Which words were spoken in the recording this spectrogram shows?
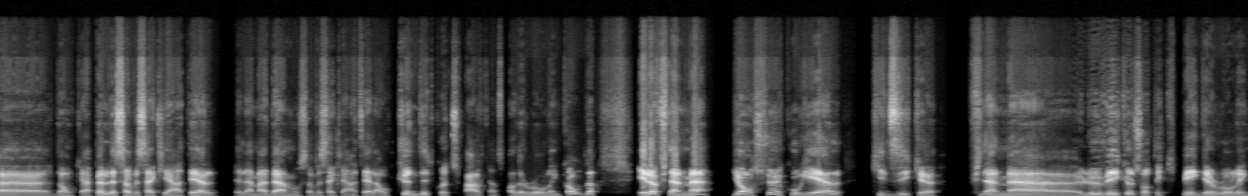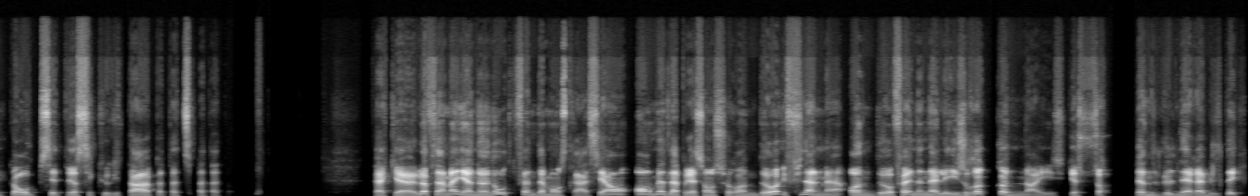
Euh, donc, appelle le service à la clientèle. La madame au service à la clientèle n'a aucune idée de quoi tu parles quand tu parles de rolling code. Et là, finalement, ils ont reçu un courriel qui dit que finalement, euh, leurs véhicules sont équipés avec des rolling codes, puis c'est très sécuritaire, patati patata. Fait que là, finalement, il y en a un autre qui fait une démonstration. On remet de la pression sur Honda et finalement, Honda fait une analyse, reconnaît qu'il y a certaines vulnérabilités,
